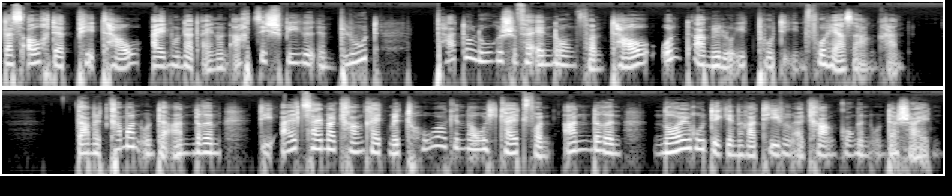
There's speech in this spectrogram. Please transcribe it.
dass auch der p-Tau 181 Spiegel im Blut pathologische Veränderungen von Tau und Amyloidprotein vorhersagen kann. Damit kann man unter anderem die Alzheimer-Krankheit mit hoher Genauigkeit von anderen neurodegenerativen Erkrankungen unterscheiden.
